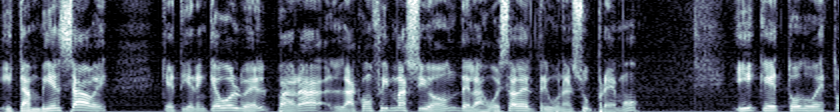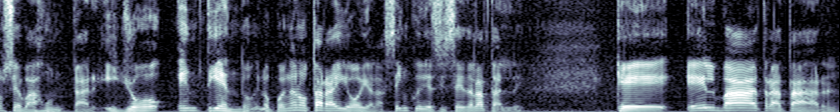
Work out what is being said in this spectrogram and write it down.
y también sabe que tienen que volver para la confirmación de la jueza del Tribunal Supremo y que todo esto se va a juntar. Y yo entiendo, y lo pueden anotar ahí hoy a las 5 y 16 de la tarde, que él va a tratar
